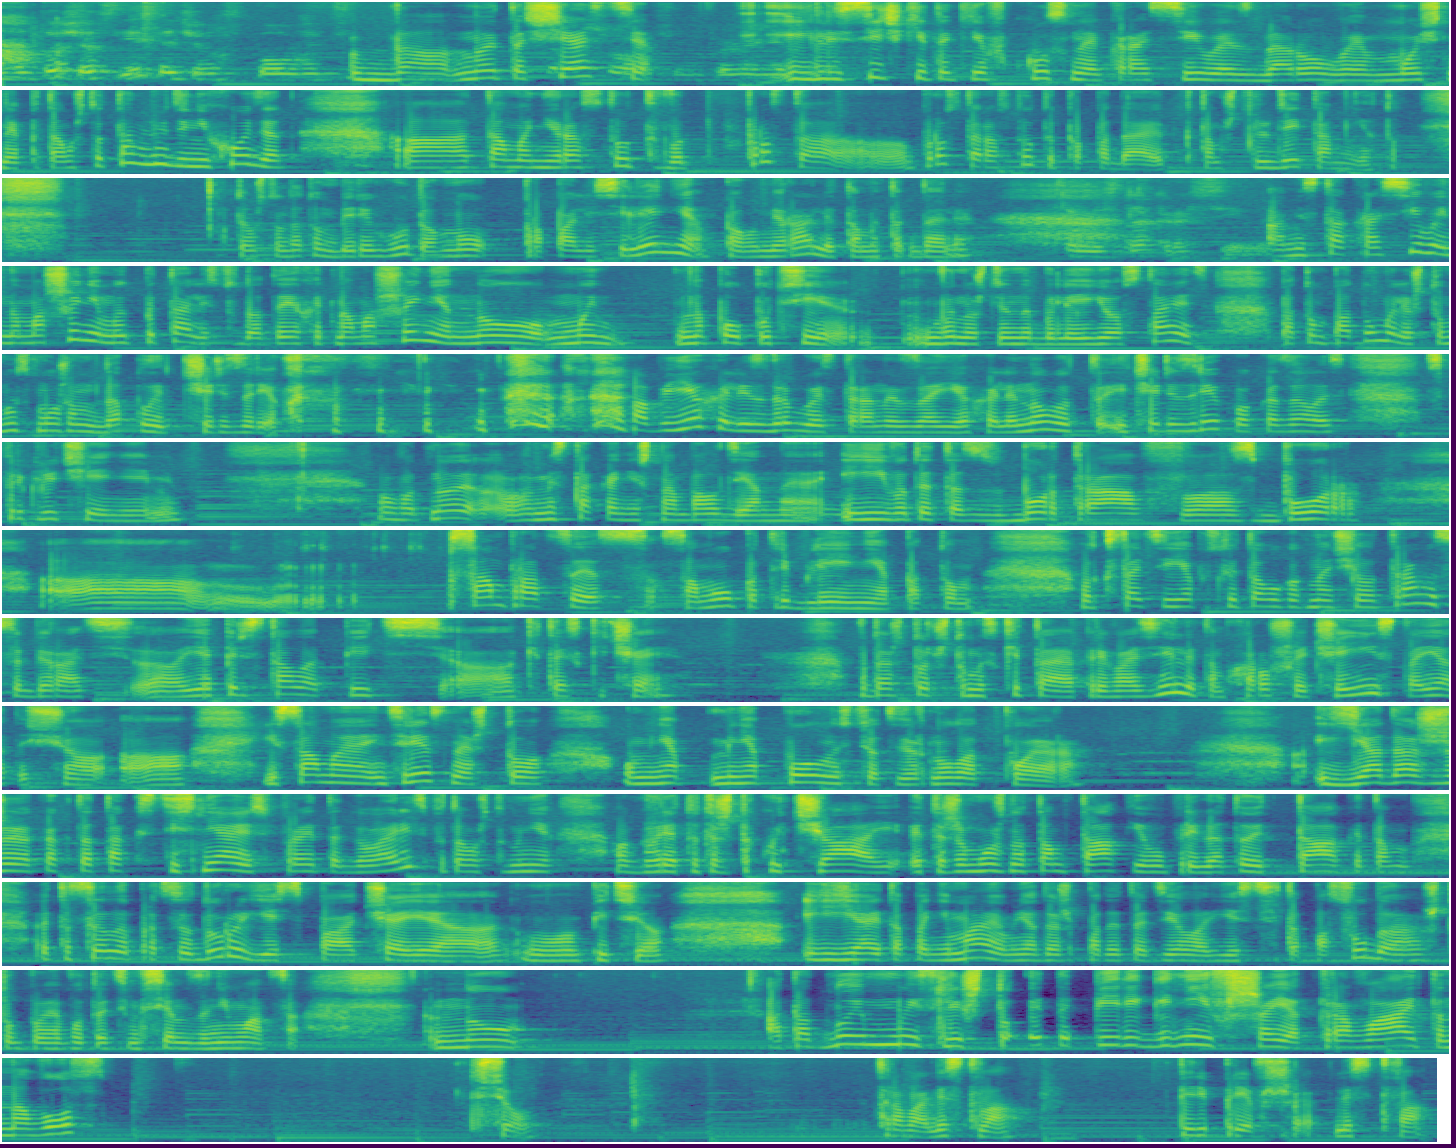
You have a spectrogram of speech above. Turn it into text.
Зато сейчас есть о чем вспомнить. Да, но это счастье. И лисички такие вкусные, красивые, здоровые, мощные, потому что там люди не ходят, а там они растут, вот просто, просто растут и пропадают, потому что людей там нету. Потому что на том берегу давно пропали селения, повымирали там и так далее. А места красивые. А места красивые. На машине мы пытались туда доехать на машине, но мы на полпути вынуждены были ее оставить. Потом подумали, что мы сможем доплыть через реку. Объехали, с другой стороны заехали. Но вот и через реку оказалось с приключениями. Вот, но места, конечно, обалденные. И вот это сбор трав, сбор а, сам процесс, само употребление потом. Вот, кстати, я после того, как начала травы собирать, э, я перестала пить э, китайский чай. Вот даже тот, что мы с Китая привозили, там хорошие чаи стоят еще. А, и самое интересное, что у меня, меня полностью отвернуло от пуэра. Я даже как-то так стесняюсь про это говорить, потому что мне говорят, это же такой чай, это же можно там так его приготовить, так. И там, это целая процедура есть по чае э, питью. И я это понимаю, у меня даже под это дело есть эта посуда, чтобы вот этим всем заниматься. Но от одной мысли, что это перегнившая трава, это навоз, все, трава, листва, перепревшая листва.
